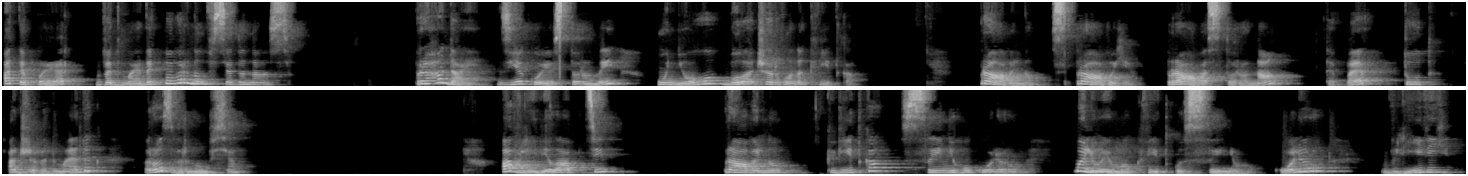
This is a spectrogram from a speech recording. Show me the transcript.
А тепер ведмедик повернувся до нас. Пригадай, з якої сторони у нього була червона квітка. Правильно, з правої права сторона тепер тут, адже ведмедик розвернувся. А в лівій лапці правильно, квітка синього кольору. Малюємо квітку з синього кольору в лівій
